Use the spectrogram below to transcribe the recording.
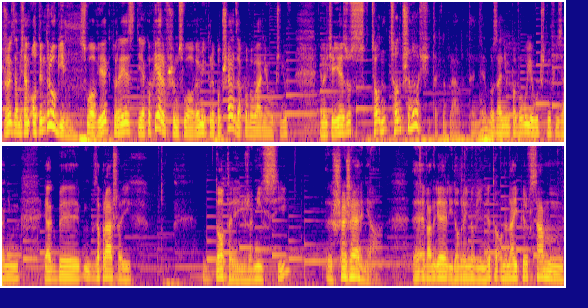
Proszę ojca, myślałem o tym drugim słowie, które jest jako pierwszym słowem i które poprzedza powołanie uczniów. Mianowicie Jezus, co on, co on przynosi tak naprawdę, nie? bo zanim powołuje uczniów i zanim jakby zaprasza ich do tejże misji, szerzenia Ewangelii, dobrej nowiny, to on najpierw sam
